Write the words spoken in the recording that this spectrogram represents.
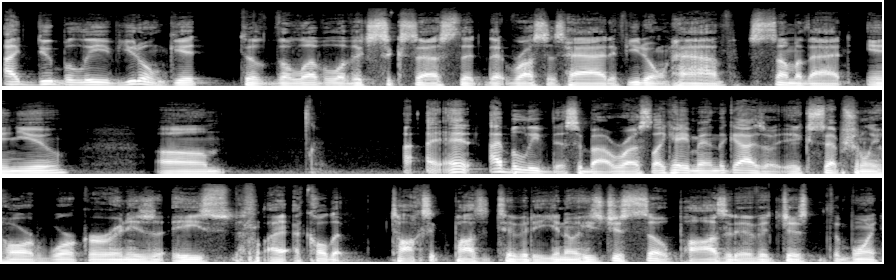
I do believe you don't get to the level of success that that Russ has had if you don't have some of that in you. Um, I, and I believe this about Russ. Like, hey, man, the guy's an exceptionally hard worker, and he's he's I, I called it toxic positivity. You know, he's just so positive. It's just the point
